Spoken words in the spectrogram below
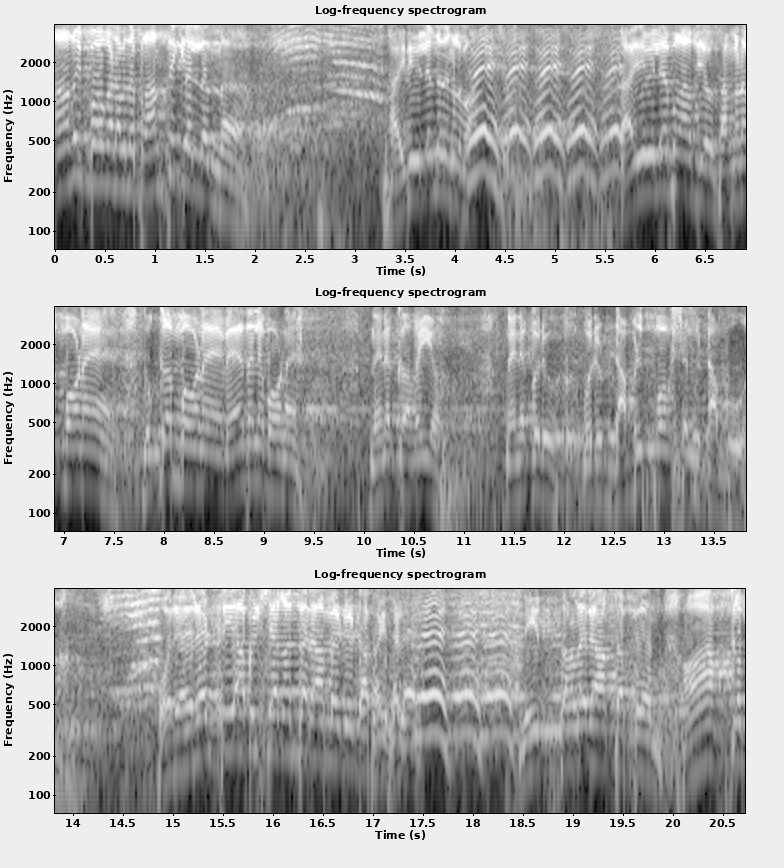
മാറിപ്പോകണമെന്ന് പ്രാർത്ഥിക്കല്ലെന്ന്. ധൈര്യമില്ലെങ്കിൽ നിങ്ങൾ ധൈര്യമില്ലേ പ്രാർത്ഥിയോ പ്രാർത്ഥിച്ചോ സങ്കടം പോണേ ദുഃഖം പോണേ വേദന പോണേ. നിനക്കറിയോ? നിനക്കൊരു ഒരു ഡബിൾ പോർഷൻ കിട്ടാൻ പോവാ. ഒരിരട്ടി അഭിഷേകം തരാൻ വേണ്ടിയിട്ടാ പൈതലേ. നീ തളരാത്തപ്പം ആർക്കും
